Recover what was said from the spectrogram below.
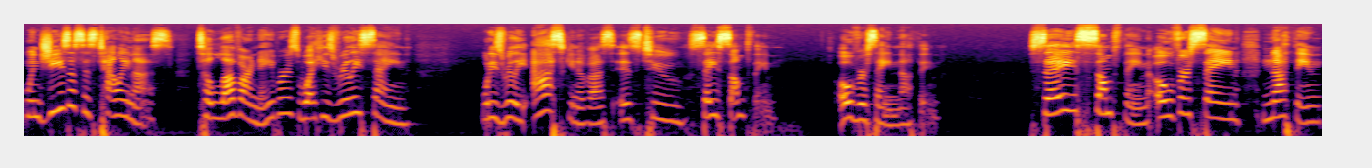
when Jesus is telling us to love our neighbors, what he's really saying what he's really asking of us is to say something over saying nothing. Say something over saying nothing.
